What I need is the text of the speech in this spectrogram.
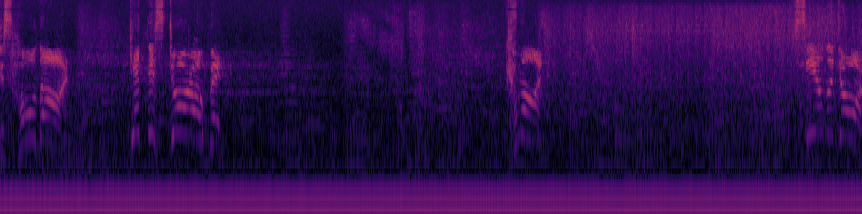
Just hold on. Get this door open. Come on. Seal the door.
